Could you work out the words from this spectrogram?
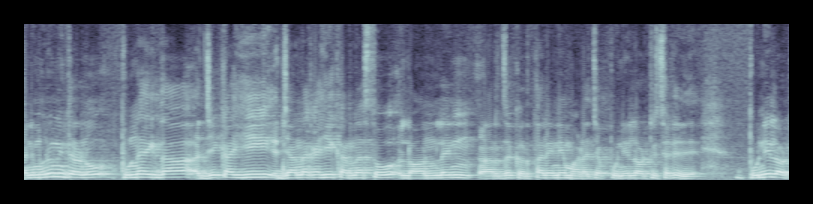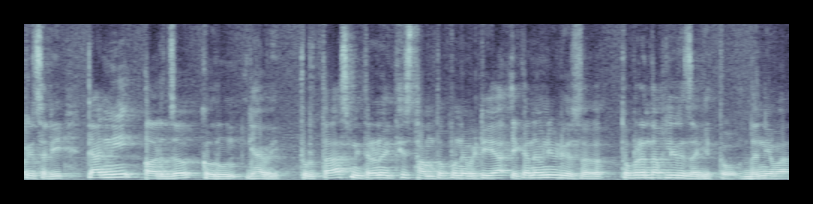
आणि म्हणून मित्रांनो पुन्हा एकदा जे काही ज्यांना काही कारणास्तव ऑनलाईन अर्ज करता आले नाही म्हाडाच्या पुणे लॉटरीसाठी पुणे लॉटरीसाठी त्यांनी अर्ज करून घ्यावे. तुर्तास मित्रांनो इथेच थांबतो. पुन्हा भेटूया एका नवीन व्हिडिओसह तोपर्यंत आपली रजा घेतो. धन्यवाद.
